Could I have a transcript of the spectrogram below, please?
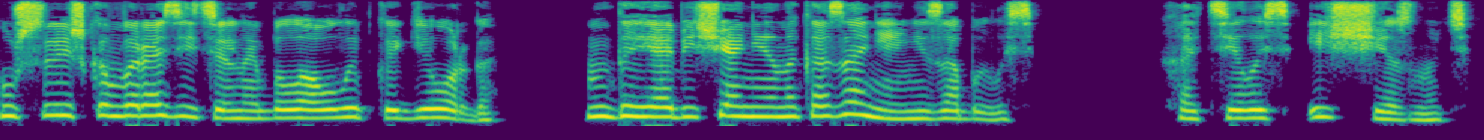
Уж слишком выразительной была улыбка Георга. Да и обещание наказания не забылось. Хотелось исчезнуть.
